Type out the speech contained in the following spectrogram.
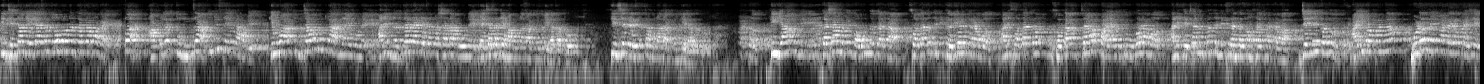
ती जिथं गेली असेल तो पण नंतरचा भाग आहे. पण आपलं तुमचा तुम्ही सेफ राहावे किंवा तुमच्यावर कुठला अन्याय होऊ नये आणि नंतर काय त्याचा पश्चाताप होऊ नये याच्यासाठी हा गुन्हा दाखल केला जातो. तीनशे त्रेसष्टचा गुन्हा दाखल केला जातो. की या मुली कशामध्ये वाहून न जाता स्वतःचं त्यांनी करिअर करावं आणि स्वतःचं स्वतःच्या पायावरती उभं राहावं आणि त्याच्यानंतर त्यांनी त्यांचा संसार थाटावा. जेणेकरून आई बापांना पुढं नाही वाटायला पाहिजे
